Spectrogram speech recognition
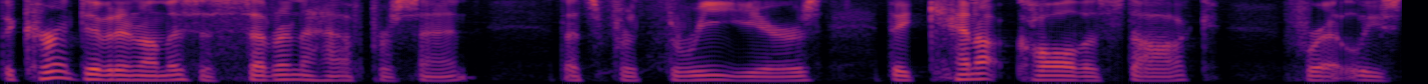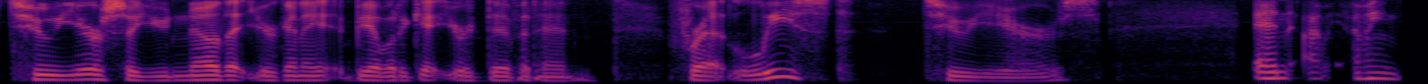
the current dividend on this is seven and a half percent. That's for three years. They cannot call the stock for at least two years. So you know that you're going to be able to get your dividend for at least two years. And I mean,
